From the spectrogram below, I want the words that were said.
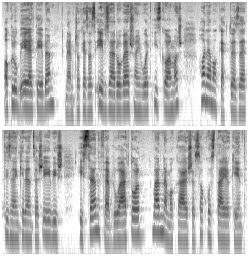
A klub életében nem csak ez az évzáró verseny volt izgalmas, hanem a 2019-es év is, hiszen februártól már nem a KSE szakosztályaként,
